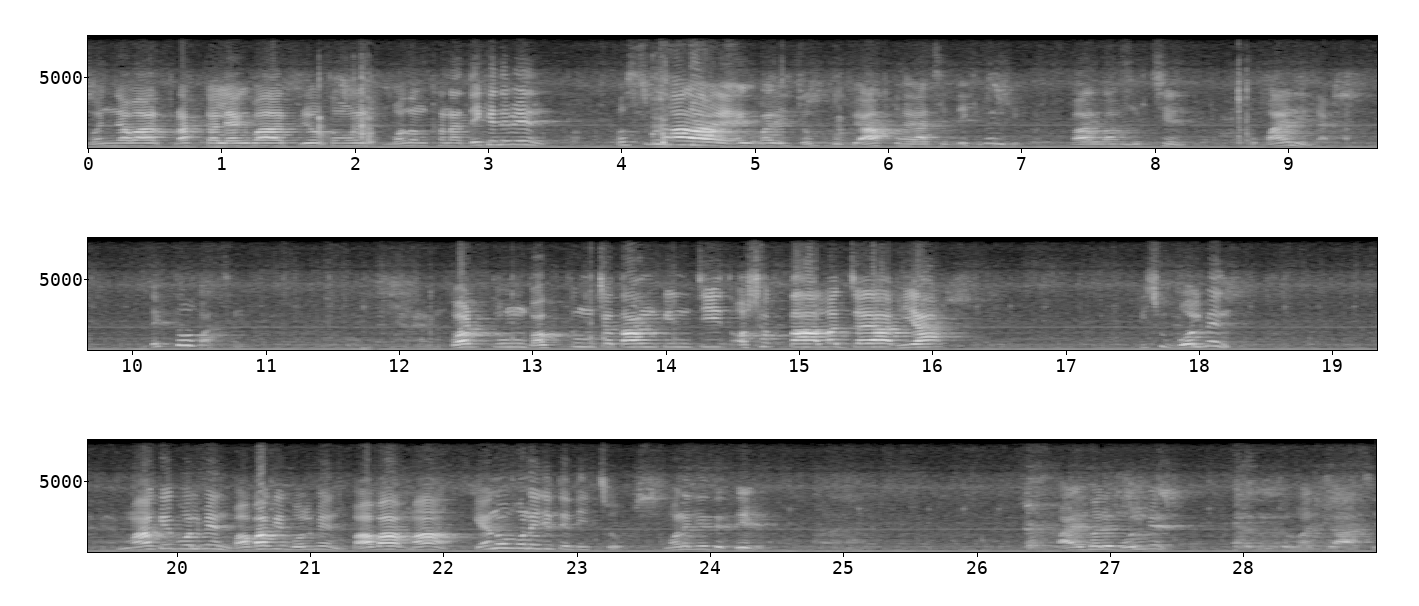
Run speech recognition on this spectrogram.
গঞ্জাবার প্রাককালে একবার প্রিয়তম বদনখানা দেখে নেবেন। অশ্রুধারায় একবার এই চক্ষু ব্যাপ্ত হয়ে আছে, দেখবেন কি করে? বারবার মুড়ছেন, উপায় নেই দেখার। দেখতেও পাচ্ছেন। কর্তুং কিঞ্চিত লজ্জায়া ভিয়া। কিছু বলবেন? মাকে বলবেন, বাবাকে বলবেন, বাবা, মা, কেন যেতে দিচ্ছ? যেতে দেবে। পায়ে ধরে বলবেন লজ্জা আছে,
